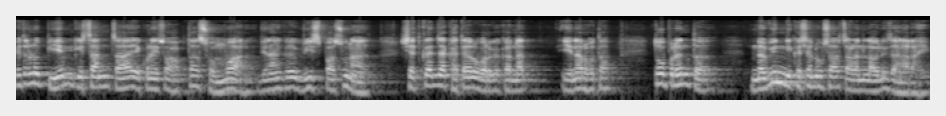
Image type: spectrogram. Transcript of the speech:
मित्रांनो पी एम किसानचा एकोणीसवा हप्ता सोमवार दिनांक वीसपासूनच शेतकऱ्यांच्या खात्यावर वर्ग करण्यात येणार होता. तोपर्यंत नवीन निकषानुसार चाळण लावली जाणार आहे.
